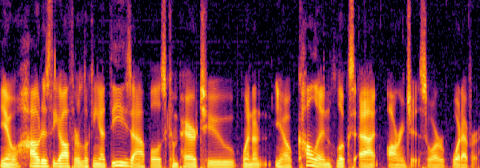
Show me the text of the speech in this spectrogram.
you know, how does the author looking at these apples compare to when, you know, Cullen looks at oranges or whatever.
